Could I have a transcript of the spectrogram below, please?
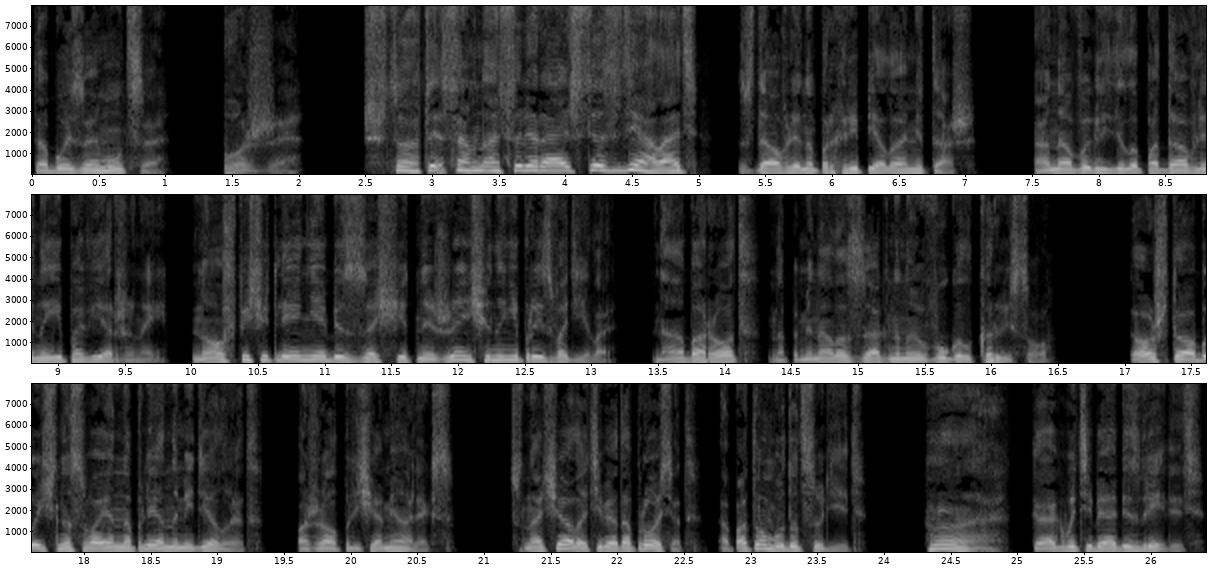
тобой займутся. Позже». «Что ты со мной собираешься сделать?» — сдавленно прохрипела Амитаж. Она выглядела подавленной и поверженной, но впечатление беззащитной женщины не производила. Наоборот, напоминала загнанную в угол крысу. «То, что обычно с военнопленными делают», — пожал плечами Алекс. «Сначала тебя допросят, а потом будут судить. «Ха, как бы тебя обезвредить?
